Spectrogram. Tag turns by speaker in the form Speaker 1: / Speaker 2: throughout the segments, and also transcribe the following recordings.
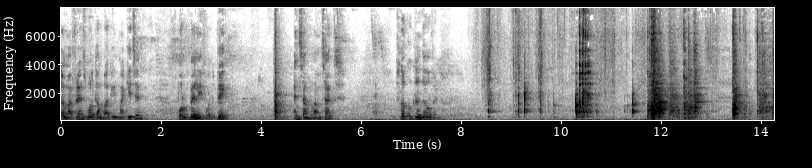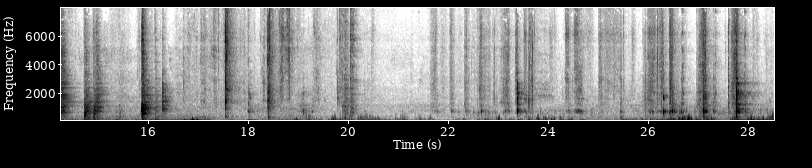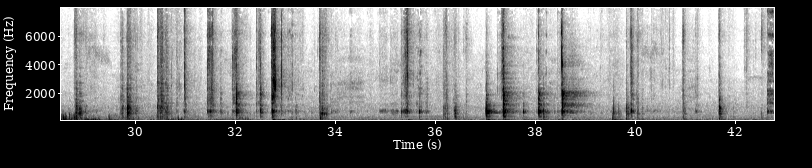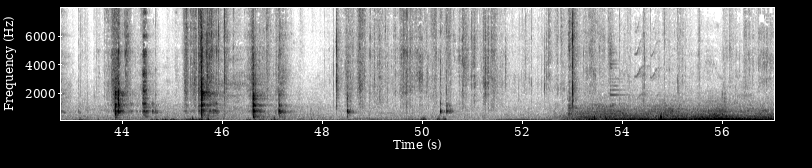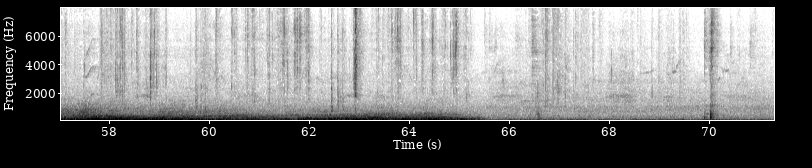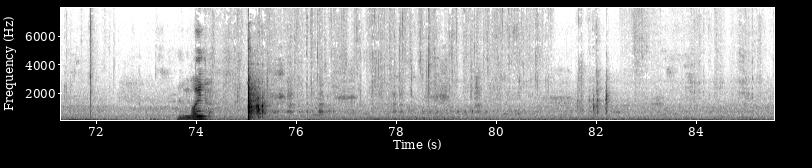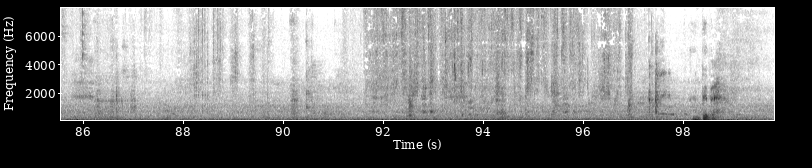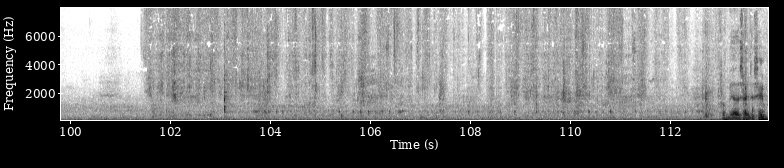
Speaker 1: Hello my friends, welcome back in my kitchen. Pork belly for today and some lamb chunks. Slow cooked in the oven. Oil. And pepper. From the other side the same.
